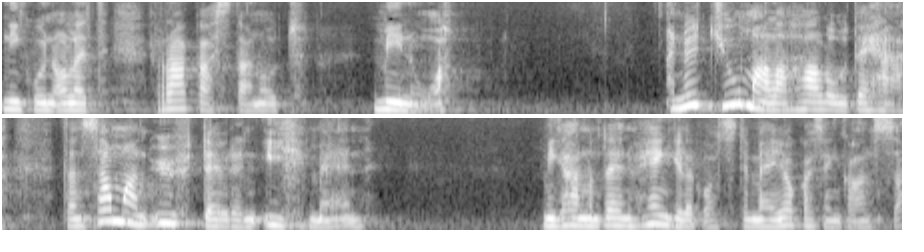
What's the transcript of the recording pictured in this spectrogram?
niin kuin olet rakastanut minua. Nyt Jumala haluaa tehdä tämän saman yhteyden ihmeen, mikä hän on tehnyt henkilökohtaisesti meidän jokaisen kanssa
